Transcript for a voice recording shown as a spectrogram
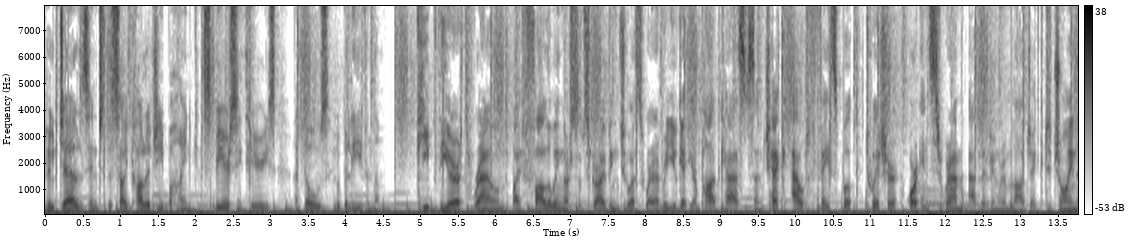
who delves into the psychology behind conspiracy theories and those who believe in them. Keep the earth round by following or subscribing to us wherever you get your podcasts and check out Facebook, Twitter, or Instagram at Living Room Logic to join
